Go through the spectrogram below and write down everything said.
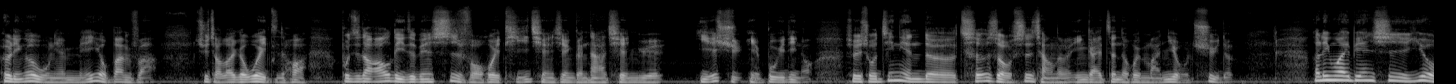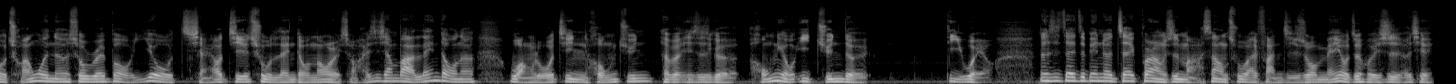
二零二五年没有办法去找到一个位置的话，不知道奥迪这边是否会提前先跟他签约，也许也不一定哦。所以说今年的车手市场呢，应该真的会蛮有趣的。那另外一边是又有传闻呢，说 Red Bull 又想要接触 Lando Norris，还是想把 Lando 呢网罗进红军，呃，不，是这个红牛一军的地位哦。但是在这边呢，Jack Brown 是马上出来反击说没有这回事，而且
